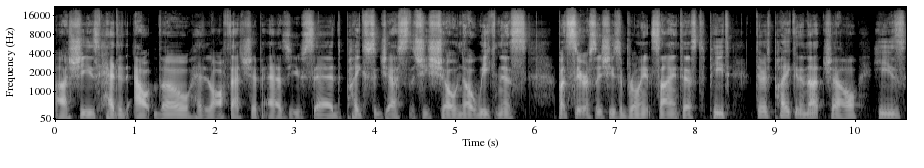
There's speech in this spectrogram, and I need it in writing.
Uh, she's headed out, though, headed off that ship, as you said. Pike suggests that she show no weakness, but seriously, she's a brilliant scientist. Pete, there's Pike in a nutshell. He's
